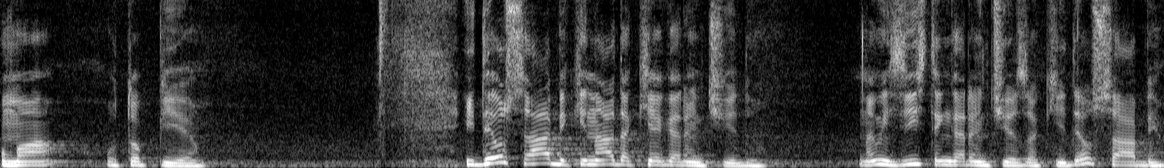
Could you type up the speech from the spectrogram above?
uma utopia. E Deus sabe que nada aqui é garantido. Não existem garantias aqui. Deus sabe.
